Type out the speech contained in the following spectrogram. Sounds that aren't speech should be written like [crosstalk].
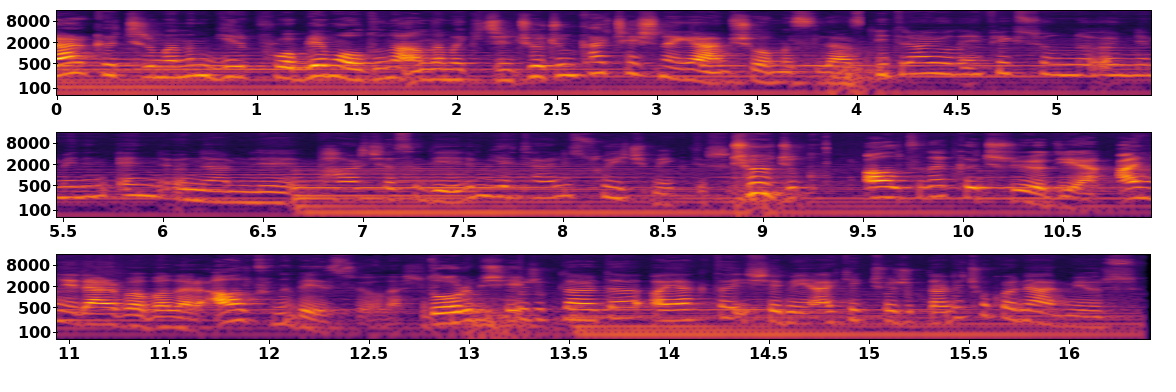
idrar kaçırmanın bir problem olduğunu anlamak için çocuğun kaç yaşına gelmiş olması lazım? İdrar yolu enfeksiyonunu önlemenin en önemli parçası diyelim yeterli su içmektir. Çocuk altına kaçırıyor diye anneler babalar altını bezliyorlar. Doğru bir şey. Çocuklarda ayakta işemeyi erkek çocuklarda çok önermiyoruz.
